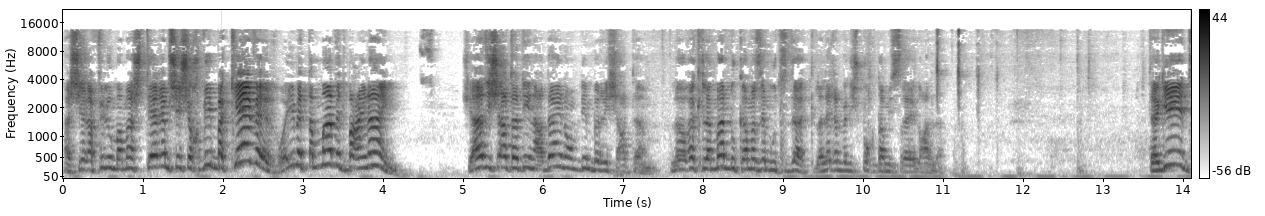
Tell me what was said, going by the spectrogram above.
אשר אפילו ממש טרם ששוכבים בקבר, רואים את המוות בעיניים, שאז ישעת הדין עדיין עומדים ברשעתם. לא, רק למדנו כמה זה מוצדק, ללכת ולשפוך דם ישראל הלאה. תגיד,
